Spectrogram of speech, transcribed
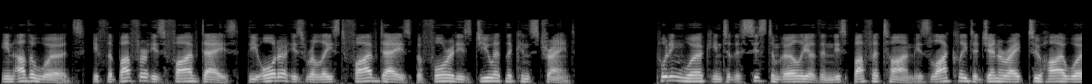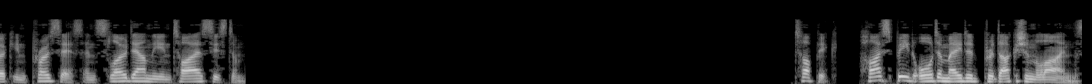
In other words, if the buffer is 5 days, the order is released 5 days before it is due at the constraint. Putting work into the system earlier than this buffer time is likely to generate too high work in process and slow down the entire system. High-speed automated production lines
